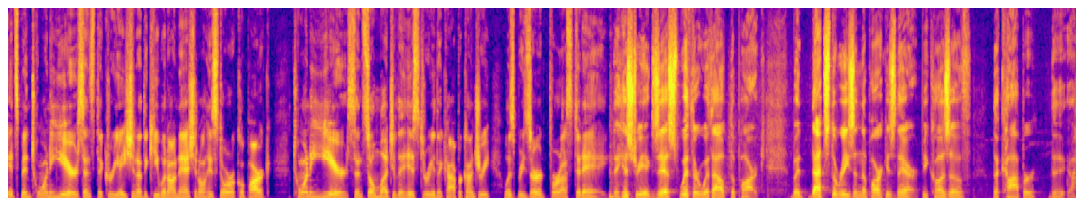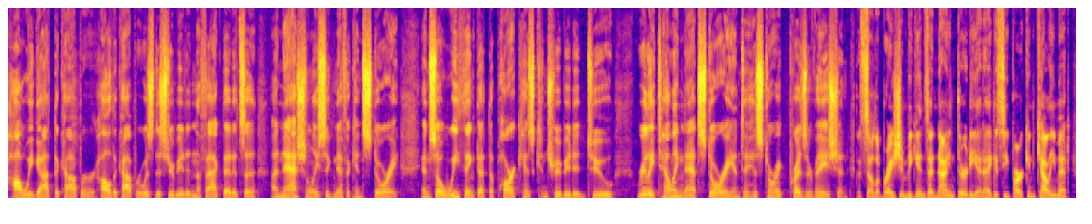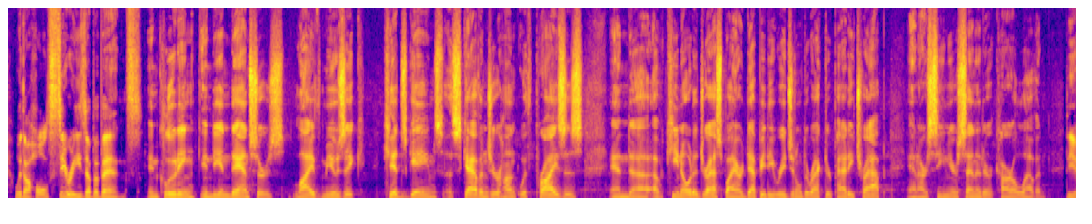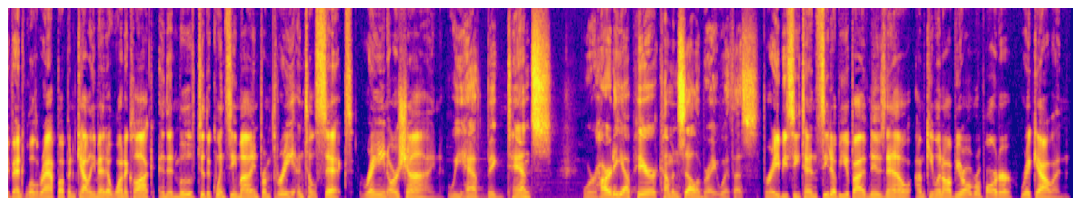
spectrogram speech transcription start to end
It's been 20 years since the creation of the Keweenaw National Historical Park, 20 years since so much of the history of the Copper Country was preserved for us today. The history exists with or without the park, but that's the reason the park is there because of the copper, the how we got the copper, how the copper was distributed, and the fact that it's a, a nationally significant story. And so we think that the park has contributed to really telling that story and to historic preservation. The celebration begins at 9:30 at Agassiz Park in Calumet with a whole series of events, including Indian dancers, live music, kids games, a scavenger hunt with prizes, and uh, a keynote address by our Deputy Regional Director Patty Trapp and our Senior Senator Carl Levin. The event will wrap up in Calumet at 1 o'clock and then move to the Quincy Mine from 3 until 6, rain or shine. We have big tents. We're hardy up here. Come and celebrate with us. For ABC 10 CW5 News Now, I'm Keweenaw Bureau reporter Rick Allen.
